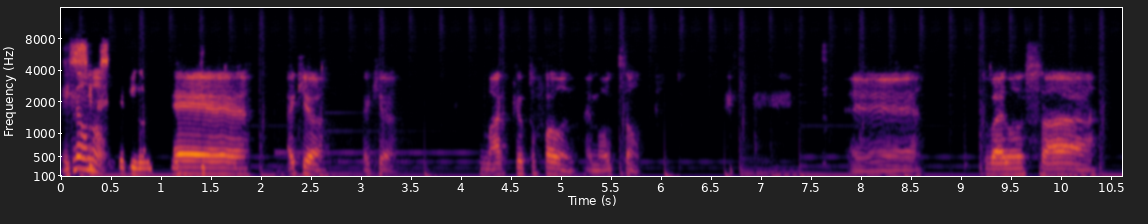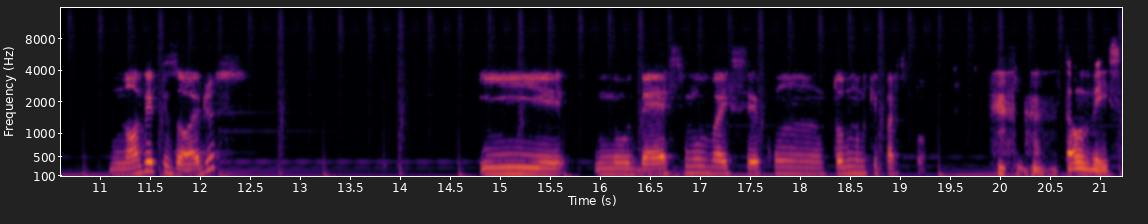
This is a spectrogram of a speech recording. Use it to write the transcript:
esses não, cinco, não. episódios. É. Aqui, ó. Aqui, ó. Marca que eu tô falando, é maldição. É. Tu vai lançar nove episódios e no décimo vai ser com todo mundo que participou. Talvez.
